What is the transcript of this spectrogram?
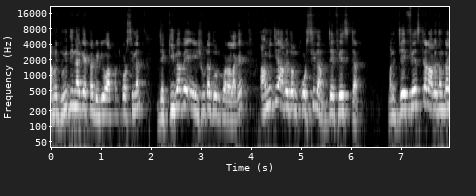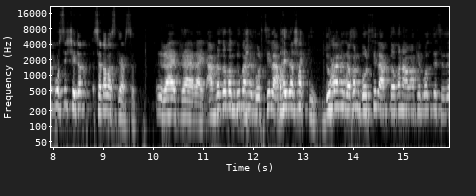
আমি দুই দিন আগে একটা ভিডিও আপলোড করছিলাম যে কীভাবে এই ইস্যুটা দূর করা লাগে। আমি যে আবেদন করছিলাম যে ফেজটার মানে যে ফেজটার আবেদনটা করছি সেটার সেট আপ আজকে আসছে। রাইট রাইট রাইট আমরা যখন দোকানে বসছিলাম ভাই তার সাক্ষী। দোকানে যখন বসছিলাম তখন আমাকে বলতেছে যে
